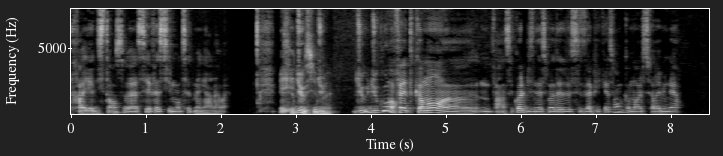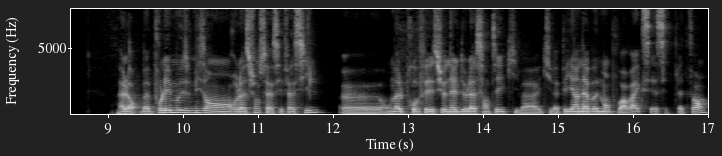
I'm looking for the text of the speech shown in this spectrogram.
travailler à distance assez facilement de cette manière-là. Ouais. Mais du, du, du, coup, en fait, comment, enfin, c'est quoi le business model de ces applications? Comment elles se rémunèrent? Alors, bah, pour les mises en relation, c'est assez facile. on a le professionnel de la santé qui va, qui va payer un abonnement pour avoir accès à cette plateforme.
